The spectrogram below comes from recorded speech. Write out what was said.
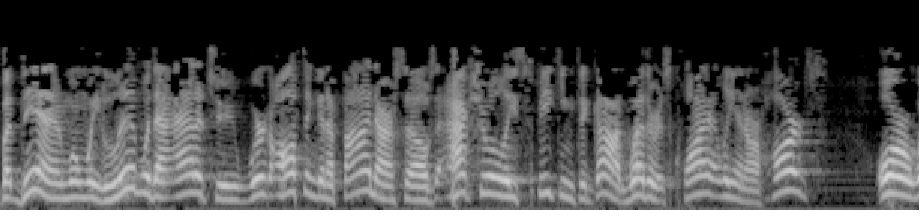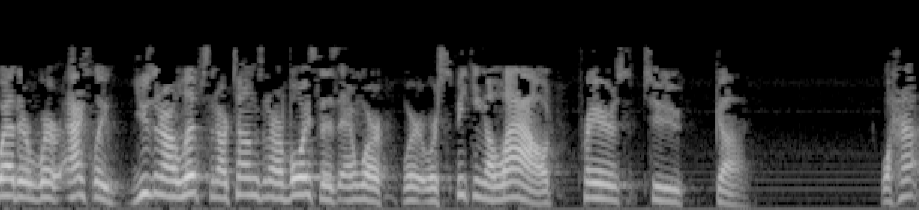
But then, when we live with that attitude, we're often going to find ourselves actually speaking to God, whether it's quietly in our hearts or whether we're actually using our lips and our tongues and our voices and we're, we're, we're speaking aloud prayers to God. Well, how,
